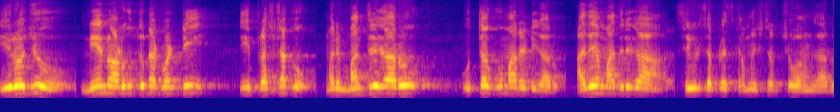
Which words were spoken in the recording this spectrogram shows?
ఈరోజు నేను అడుగుతున్నటువంటి ఈ ప్రశ్నకు మరి మంత్రి గారు ఉత్తమ్ కుమార్ రెడ్డి గారు అదే మాదిరిగా సివిల్ సప్లైస్ కమిషనర్ చౌహాన్ గారు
